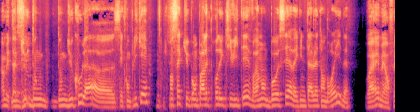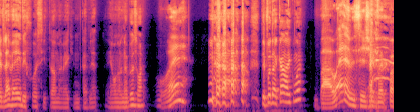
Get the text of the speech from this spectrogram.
Ah, mais donc, du, donc, donc, du coup là euh, c'est compliqué. Je pensais que tu on parlait de productivité, vraiment bosser avec une tablette Android. Ouais, mais on fait de la veille des fois aussi Tom avec une tablette et on en a besoin. Ouais. T'es pas d'accord avec moi? Bah ouais, j'avais pas,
